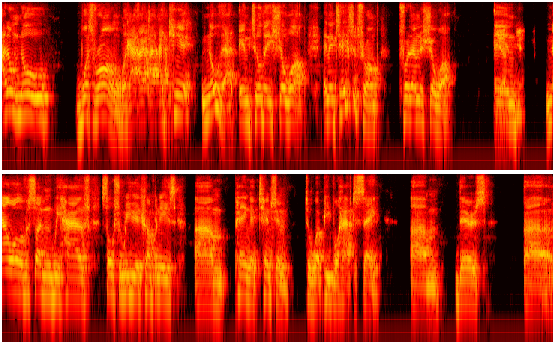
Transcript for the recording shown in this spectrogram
I don't know what's wrong. Like I, I, I can't know that until they show up. And it takes a Trump for them to show up. And yeah, now all of a sudden we have social media companies um, paying attention to what people have to say. Um, there's uh,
